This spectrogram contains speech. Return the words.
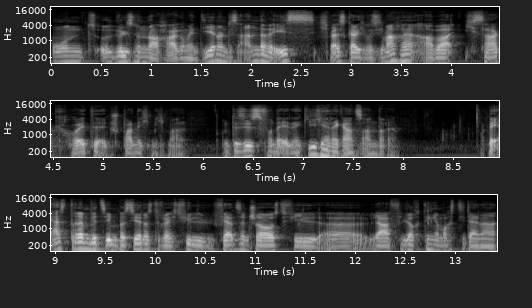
und, und will es nur noch argumentieren. Und das andere ist, ich weiß gar nicht, was ich mache, aber ich sage, heute entspanne ich mich mal. Und das ist von der Energie her eine ganz andere. Bei ersterem wird es eben passieren, dass du vielleicht viel Fernsehen schaust, viel, äh, ja, viel auch Dinge machst, die deiner,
